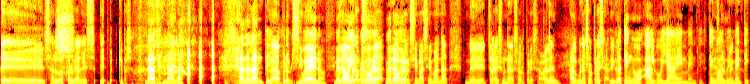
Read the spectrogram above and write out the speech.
eh, saludos cordiales. Eh, ¿Qué pasó? Nada, nada. Adelante. La próxima, Bueno, me la voy, me próxima- voy, me la voy. próxima semana me traes una sorpresa, ¿vale? ¿Alguna sorpresa? Digo. La tengo algo ya en mente. Tengo algo en mente.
